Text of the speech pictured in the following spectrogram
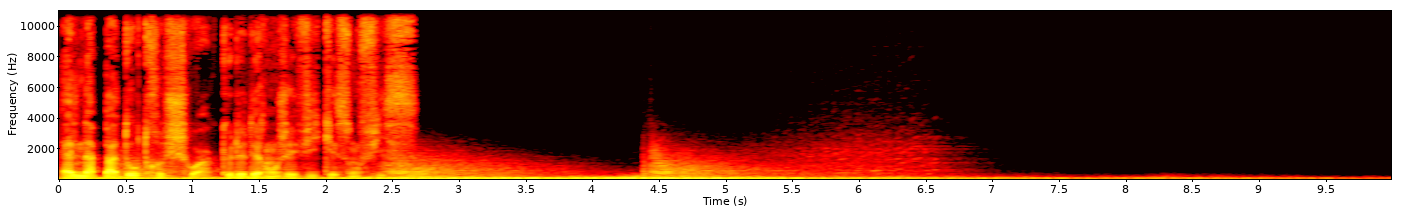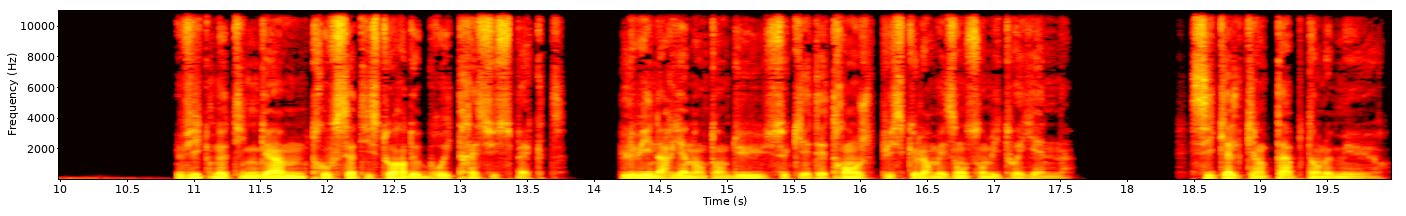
Elle n'a pas d'autre choix que de déranger Vic et son fils. Vic Nottingham trouve cette histoire de bruit très suspecte. Lui n'a rien entendu, ce qui est étrange puisque leurs maisons sont mitoyennes. Si quelqu'un tape dans le mur,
